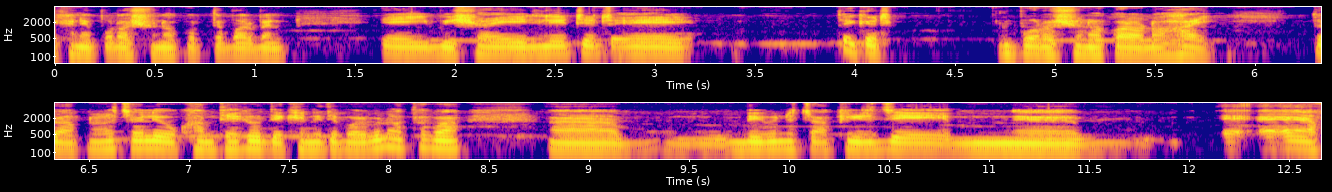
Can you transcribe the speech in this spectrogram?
এখানে পড়াশোনা করতে পারবেন। এই বিষয়ে রিলেটেড থেকে পড়াশোনা করানো হয়। তো আপনারা চাইলে ওখান থেকেও দেখে নিতে পারবেন, অথবা বিভিন্ন চাকরির যে অ্যাপ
